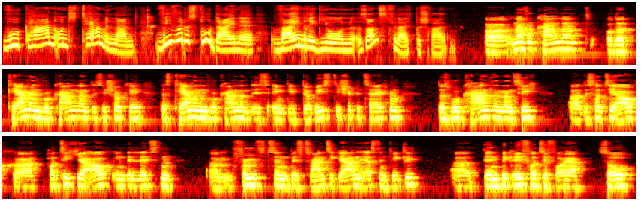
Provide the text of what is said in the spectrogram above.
Vulkan- und Thermenland. Wie würdest du deine Weinregion sonst vielleicht beschreiben? Uh, na, Vulkanland oder Thermen-Vulkanland, das ist schon okay. Das Thermen-Vulkanland ist eben die touristische Bezeichnung. Das Vulkanland an sich, uh, das hat sich auch, uh, hat sich ja auch in den letzten 15 ähm, bis 20 Jahren erst entwickelt. den Begriff hat sie vorher so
